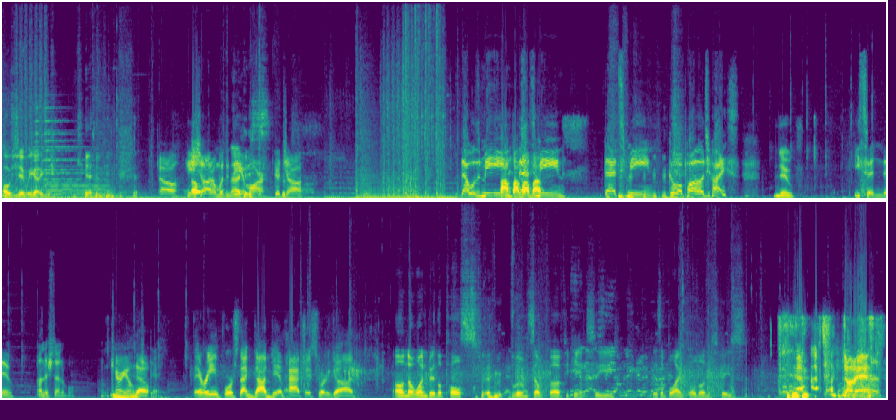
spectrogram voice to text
Oh shit, we gotta get, get in. Oh, he Oh, shot him with the nice. DMR. Good job. That was mean. Bop, bop, That's bop, bop. mean. That's mean. Go apologize. No. He said no. Understandable. Carry on No. with. They reinforced that goddamn hatch, I swear to god. Oh, no wonder the pulse blew himself up. He can't see. He has a blindfold on his face. Dumbass.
